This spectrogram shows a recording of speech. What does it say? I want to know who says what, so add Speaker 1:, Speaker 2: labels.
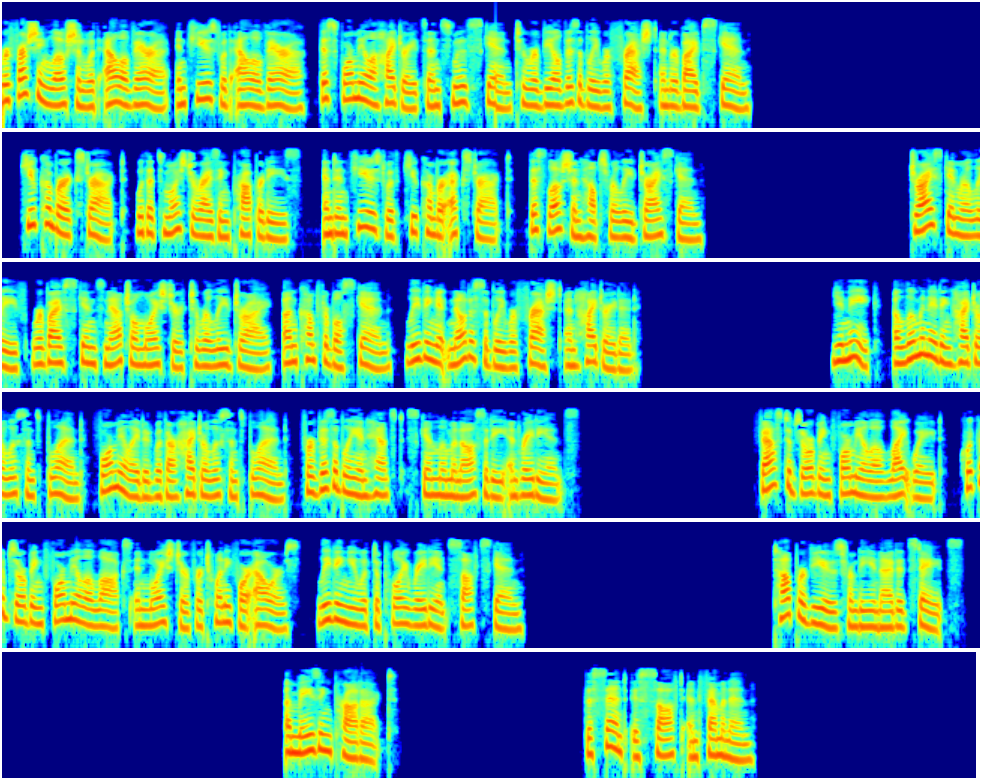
Speaker 1: Refreshing lotion with aloe vera infused with aloe vera, this formula hydrates and smooths skin to reveal visibly refreshed and revived skin. Cucumber extract, with its moisturizing properties, and infused with cucumber extract, this lotion helps relieve dry skin. Dry skin relief revives skin's natural moisture to relieve dry, uncomfortable skin, leaving it noticeably refreshed and hydrated. Unique, illuminating Hydralucence blend formulated with our Hydralucence blend for visibly enhanced skin luminosity and radiance. Fast absorbing formula lightweight, quick absorbing formula locks in moisture for 24 hours, leaving you with deploy radiant soft skin. Top reviews from the United States. Amazing product. The scent is soft and feminine.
